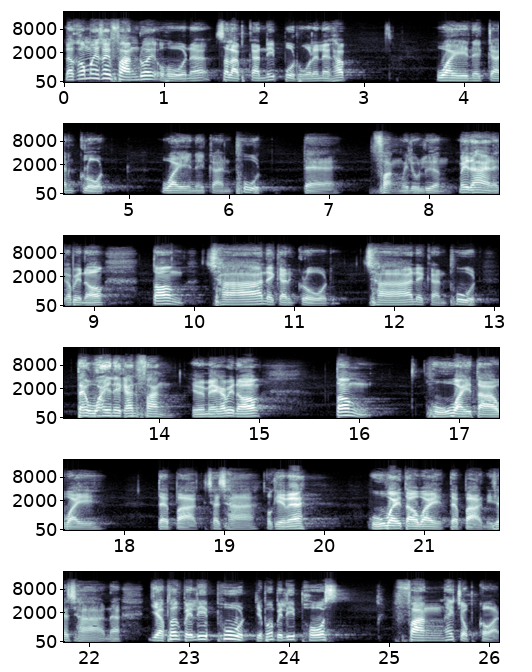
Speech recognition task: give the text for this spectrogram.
แล้วก็ไม่ค่อยฟังด้วยโอ้โหนะสลับกันนี่ปวดหัวเลยนะครับไวในการโกรธไวในการพูด แต่ฟังไม่รู้เรื่องไม่ได้นะครับพี่น้อง ต้องช้าในการโกรธ ช้าในการพูด แต่ไวในการฟังเห็นไหมครับพี่น้อง ต้องหูไวตาไวแต่ปากช้าๆโอเคไหมหูไวตาไวแต่ปากนี่ช้าๆนะอย่าเพิ่งไปรีบพูด อย่าเพิ่งไปรีบโพสต์ ฟังให้จบก่อน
